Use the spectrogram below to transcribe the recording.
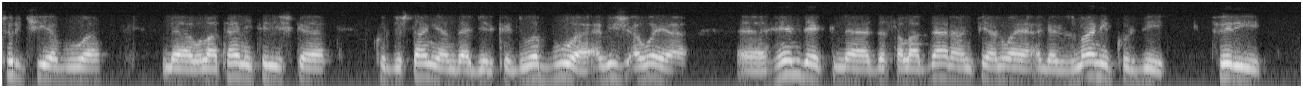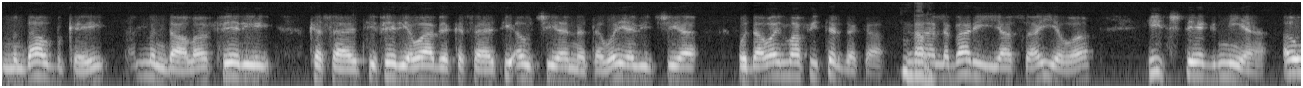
تورکییە بووە، لە وڵاتانی تریش کە کوردستانیان داگیرکردووە بووە، ئەویش ئەوەیە هێندێک لە دەسەڵاتداران پێیان وایە ئەگەر زمانی کوردی فێری منداڵ بکەی، ئەم منداڵە فێری کەسایەتی، فێری ئەوە ئەبێ کەسایەتی ئەو چییە، نەتەوەی ئەوی چییە و داوای مافی تر دەکا. هەر لە باری یاساییەوە هیچ شتێک نییە ئەو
